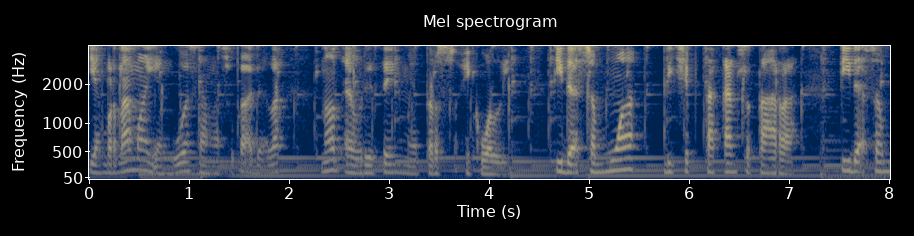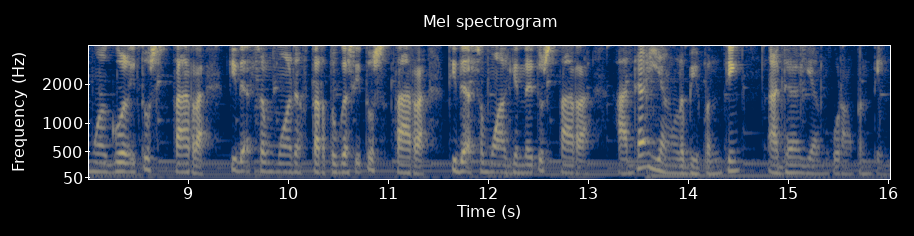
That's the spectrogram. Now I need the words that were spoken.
Yang pertama yang gue sangat suka adalah Not everything matters equally. Tidak semua diciptakan setara tidak semua goal itu setara, tidak semua daftar tugas itu setara, tidak semua agenda itu setara. Ada yang lebih penting, ada yang kurang penting.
